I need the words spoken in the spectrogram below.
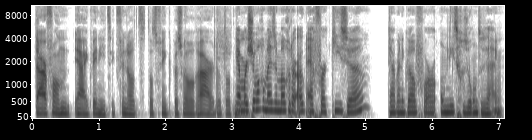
daarvan, ja, ik weet niet. Ik vind dat, dat vind ik best wel raar. Dat dat Ja, maar sommige mensen mogen er ook echt voor kiezen. Daar ben ik wel voor om niet gezond te zijn.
